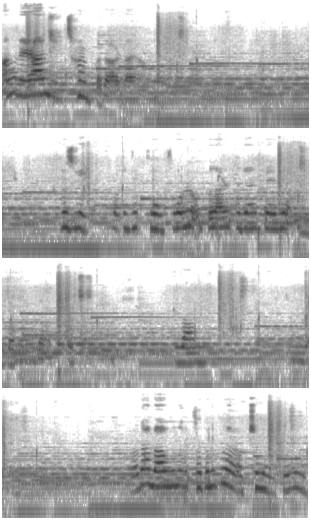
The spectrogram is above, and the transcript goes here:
Ama herhalde yeter bu kadar da ya. Hazır. Bakın çok konforlu o kadar acayip bir ev yapmayacağım. Güvenli. Adam ben bunları kapana kadar akşam yapıyorum.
